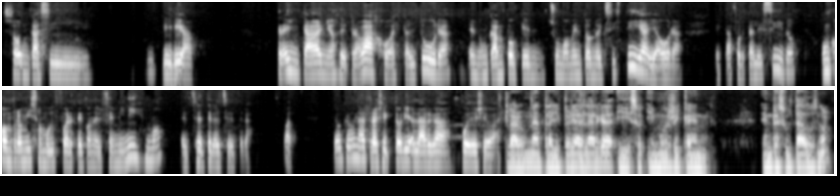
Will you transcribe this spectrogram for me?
son casi, diría, 30 años de trabajo a esta altura, en un campo que en su momento no existía y ahora está fortalecido, un compromiso muy fuerte con el feminismo, etcétera, etcétera. Creo que una trayectoria larga puede llevar. Claro, una trayectoria larga y, y muy rica en, en resultados, ¿no?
